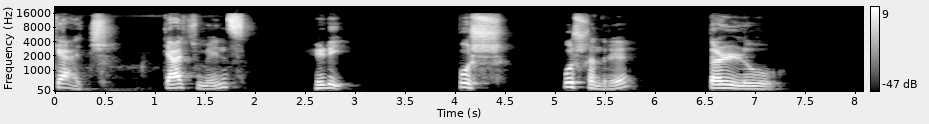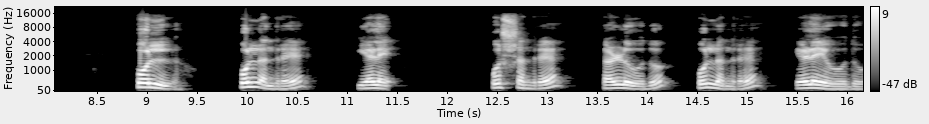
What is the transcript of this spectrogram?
catch catch means ಹಿಡಿ. ಪುಷ್ ಪುಷ್ ಅಂದರೆ ತಳ್ಳು. ಪುಲ್ ಪುಲ್ ಅಂದರೆ ಎಳೆ. ಪುಷ್ ಅಂದರೆ ತಳ್ಳುವುದು. ಪುಲ್ ಅಂದರೆ ಎಳೆಯುವುದು.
